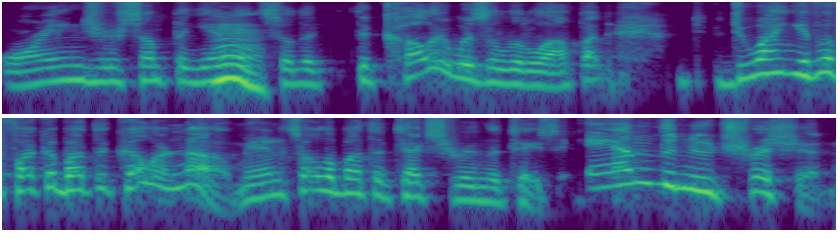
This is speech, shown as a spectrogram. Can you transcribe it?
orange or something in mm. it. Hmm. So the, the color was a little off. But do I give a fuck about the color? No, man. It's all about the texture and the taste and the nutrition.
